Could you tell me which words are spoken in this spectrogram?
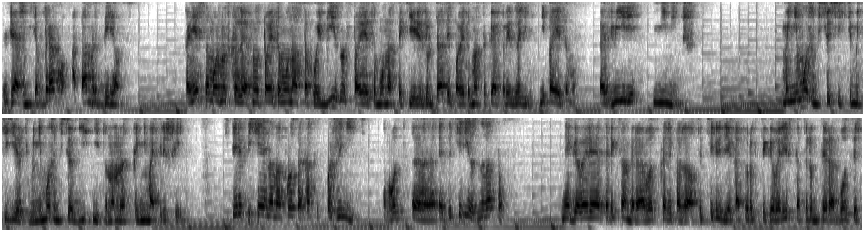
вяжемся в драку, а там разберемся. Конечно, можно сказать, ну вот поэтому у нас такой бизнес, поэтому у нас такие результаты, поэтому у нас такая производительность. Не поэтому. А в мире не меньше. Мы не можем все систематизировать, мы не можем все объяснить, но нам надо принимать решения. Теперь отвечая на вопрос, а как их поженить? Вот э, это серьезный вопрос. Мне говорят, Александр, а вот скажи, пожалуйста, те люди, о которых ты говоришь, с которыми ты работаешь,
